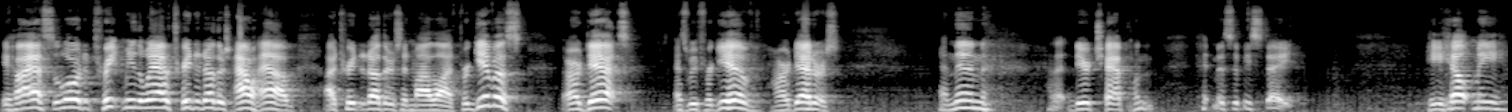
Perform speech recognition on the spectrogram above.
if I ask the Lord to treat me the way I've treated others, how have I treated others in my life? Forgive us our debts as we forgive our debtors. And then that dear chaplain at Mississippi State, he helped me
